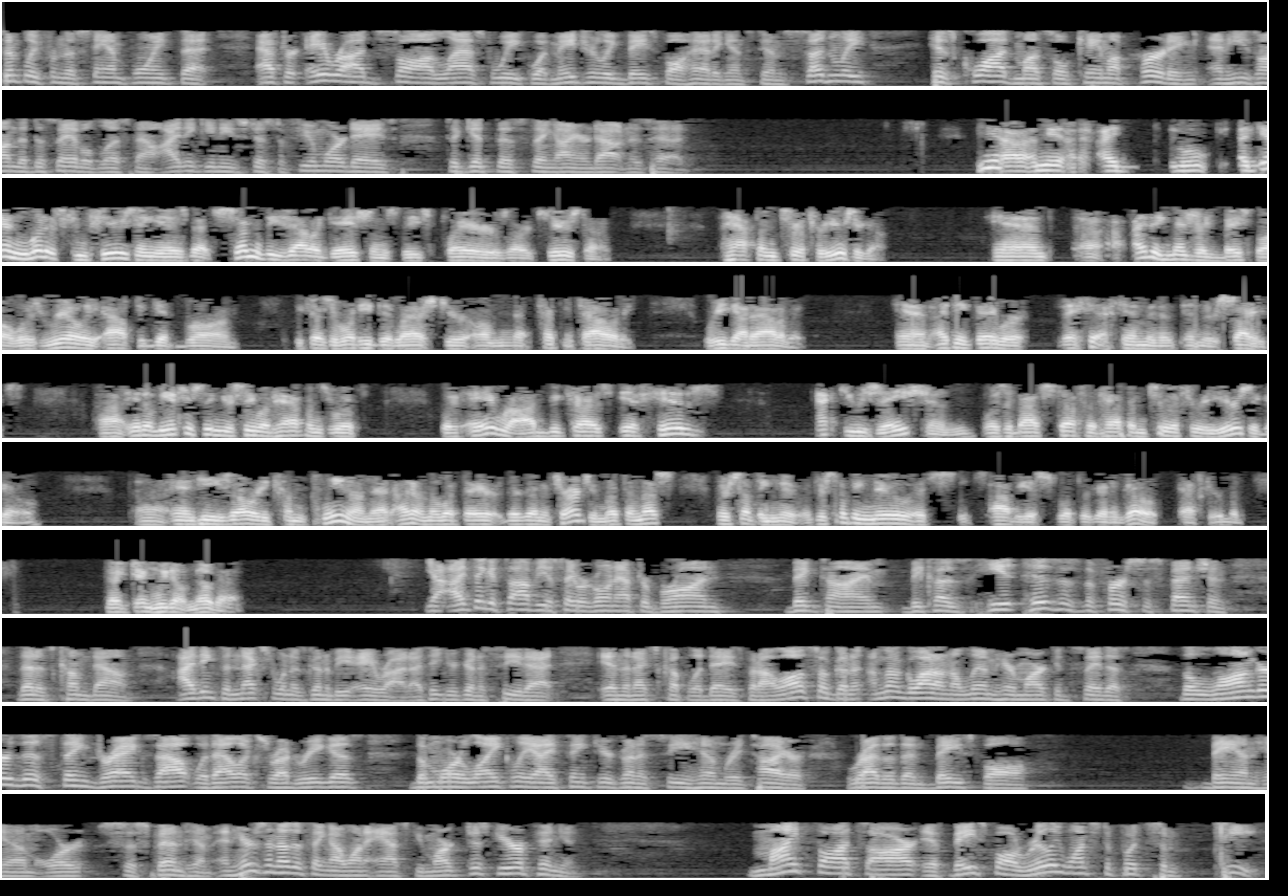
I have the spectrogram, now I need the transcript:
simply from the standpoint that after A-Rod saw last week what Major League Baseball had against him, suddenly his quad muscle came up hurting and he's on the disabled list now. I think he needs just a few more days to get this thing ironed out in his head. Yeah, I mean, I, again, what is confusing is that some of these allegations these players are accused of happened two or three years ago. And uh, I think Major League Baseball was really out to get Braun because of what he did last year on that technicality, where he got out of it. And I think they were they had him in, in their sights. Uh, it'll be interesting to see what happens with with A Rod because if his accusation was about stuff that happened two or three years ago, uh, and he's already come clean on that. I don't know what they're they're going to charge him with unless there's something new. If there's something new, it's it's obvious what they're going to go after. But again, we don't know that. Yeah, I think it's obvious they were going after Braun big time because he his is the first suspension that has come down. I think the next one is going to be A Rod. I think you're going to see that in the next couple of days. But I'll also going to I'm going to go out on a limb here, Mark, and say this the longer this thing drags out with Alex Rodriguez, the more likely I think you're going to see him retire rather than baseball ban him or suspend him. And here's another thing I want to ask you, Mark, just your opinion. My thoughts are if baseball really wants to put some teeth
